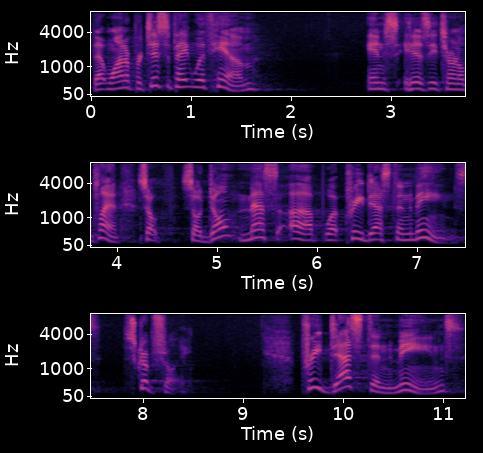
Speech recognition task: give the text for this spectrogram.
that want to participate with him in his eternal plan. So, so don't mess up what predestined means scripturally. Predestined means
